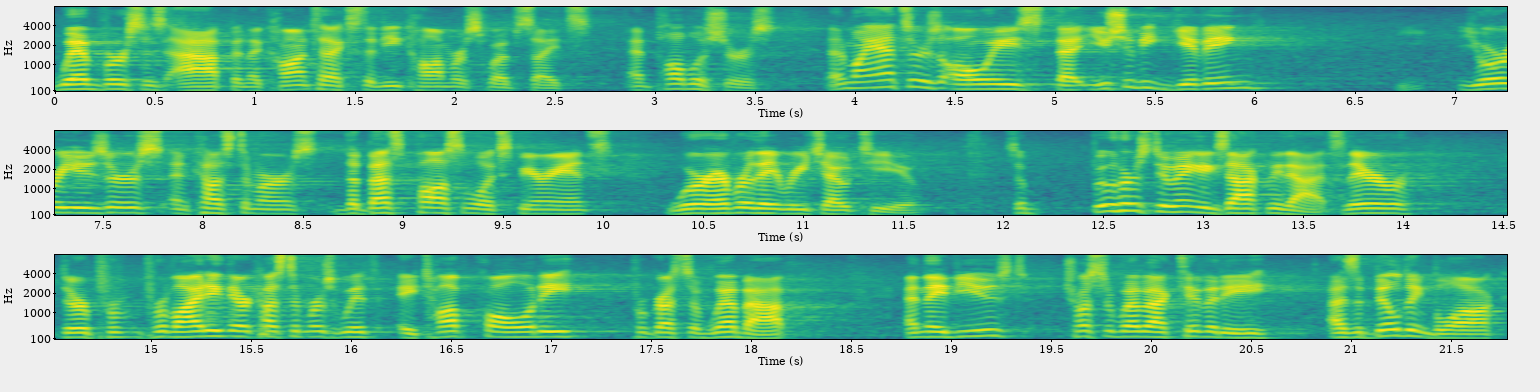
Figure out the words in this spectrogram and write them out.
web versus app in the context of e-commerce websites and publishers. And my answer is always that you should be giving your users and customers the best possible experience wherever they reach out to you. So Bucher's doing exactly that. So they're, they're pr providing their customers with a top quality progressive web app, and they've used Trusted Web Activity as a building block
